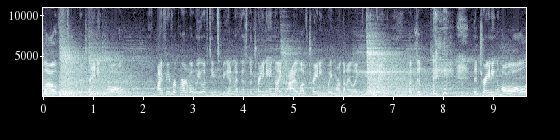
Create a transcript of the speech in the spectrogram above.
loved the training hall. My favorite part about weightlifting to begin with is the training. Like I love training way more than I like competing. But the the training hall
